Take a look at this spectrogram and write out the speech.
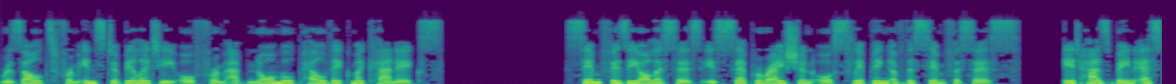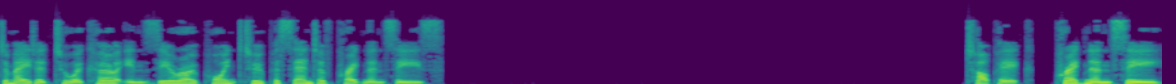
results from instability or from abnormal pelvic mechanics. Symphysiolysis is separation or slipping of the symphysis. It has been estimated to occur in 0.2% of pregnancies. Pregnancy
